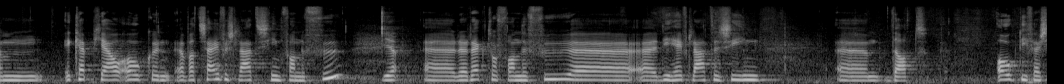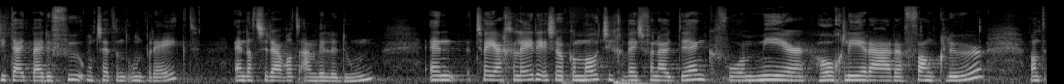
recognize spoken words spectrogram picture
Um, ik heb jou ook een, uh, wat cijfers laten zien van de VU. Ja. Uh, de rector van de VU die heeft laten zien um, dat ook diversiteit bij de VU ontzettend ontbreekt. En dat ze daar wat aan willen doen. En twee jaar geleden is er ook een motie geweest vanuit Denk voor meer hoogleraren van kleur. Want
